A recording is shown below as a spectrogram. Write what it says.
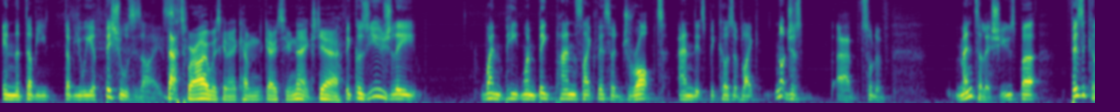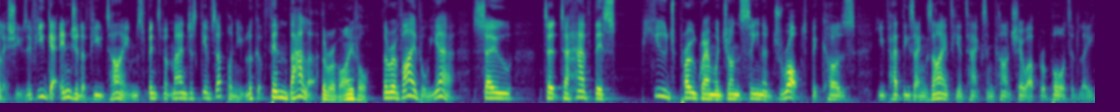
in the WWE officials' eyes That's where I was going to come go to next. Yeah. because usually when pe- when big plans like this are dropped and it's because of like not just uh, sort of mental issues but physical issues. If you get injured a few times Vince McMahon just gives up on you. Look at Finn Balor. The revival. the revival yeah. So to to have this huge program with John Cena dropped because you've had these anxiety attacks and can't show up reportedly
